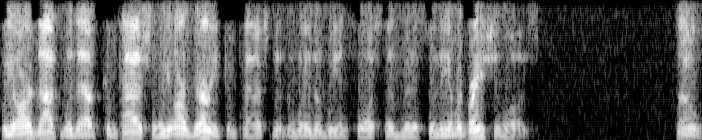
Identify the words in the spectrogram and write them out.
We are not without compassion. We are very compassionate in the way that we enforce and administer the immigration laws. So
